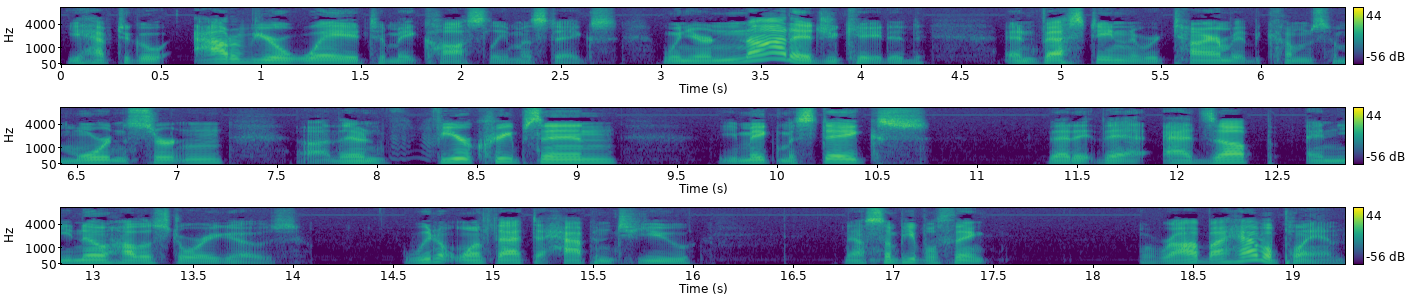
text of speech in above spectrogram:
you have to go out of your way to make costly mistakes. When you're not educated, investing in retirement becomes more uncertain. Uh, then fear creeps in. You make mistakes. That it that adds up, and you know how the story goes. We don't want that to happen to you. Now, some people think, well, Rob, I have a plan,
